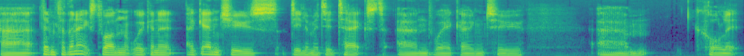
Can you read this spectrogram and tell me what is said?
Uh, then for the next one, we're going to again choose delimited text and we're going to um, call it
